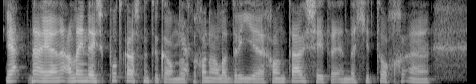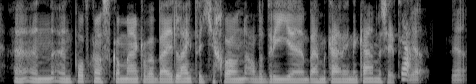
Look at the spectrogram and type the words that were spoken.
Ja, nou ja, alleen deze podcast natuurlijk al, omdat ja. we gewoon alle drie gewoon thuis zitten en dat je toch uh, een, een podcast kan maken waarbij het lijkt dat je gewoon alle drie uh, bij elkaar in een kamer zit. Ja. ja. Ja,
